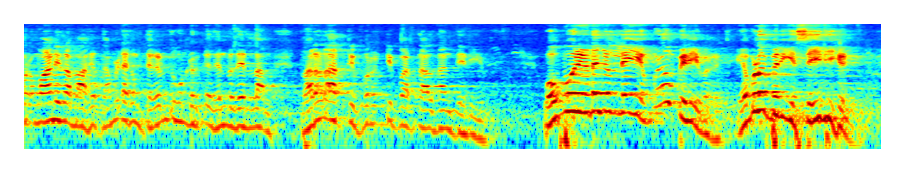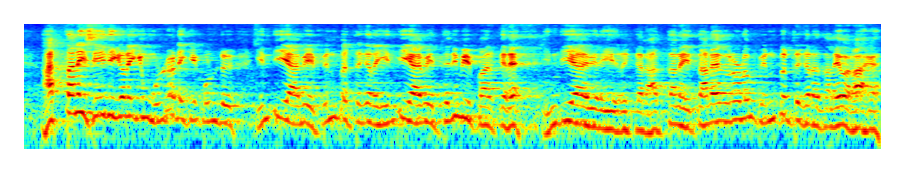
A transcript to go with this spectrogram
ஒரு மாநிலமாக தமிழகம் திகழ்ந்து கொண்டிருக்கிறது என்பதெல்லாம் வரலாற்றை புரட்டி பார்த்தால் தான் தெரியும். ஒவ்வொரு இடங்களிலேயும் எவ்வளோ பெரியவர்கள் எவ்வளோ பெரிய செய்திகள் அத்தனை செய்திகளையும் உள்ளடக்கி கொண்டு இந்தியாவை பின்பற்றுகிற இந்தியாவை திரும்பி பார்க்கிற இந்தியாவிலே இருக்கிற அத்தனை தலைவர்களும் பின்பற்றுகிற தலைவராக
